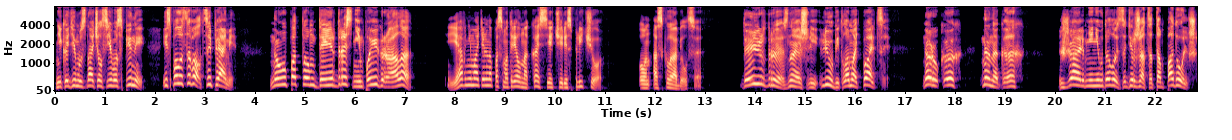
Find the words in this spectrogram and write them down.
Никодимус начал с его спины и сполосовал цепями. Ну, потом Дейрдра с ним поиграла. Я внимательно посмотрел на Кассия через плечо. Он осклабился. Дейрдре, знаешь ли, любит ломать пальцы. На руках, на ногах. Жаль, мне не удалось задержаться там подольше.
